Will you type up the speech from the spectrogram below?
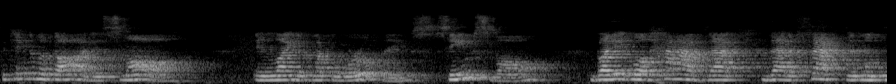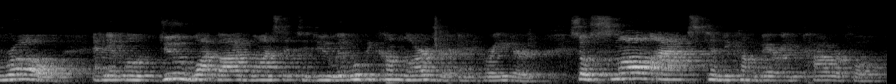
The kingdom of God is small in light of what the world thinks, seems small, but it will have that, that effect that will grow and it will do what God wants it to do. It will become larger and greater. So small acts can become very powerful.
